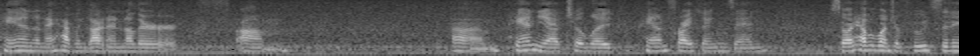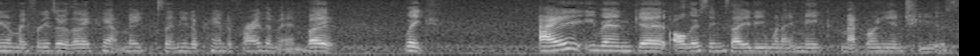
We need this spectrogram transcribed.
pan and I haven't gotten another um um, pan yet to like pan fry things in. So I have a bunch of food sitting in my freezer that I can't make because I need a pan to fry them in. But like, I even get all this anxiety when I make macaroni and cheese,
